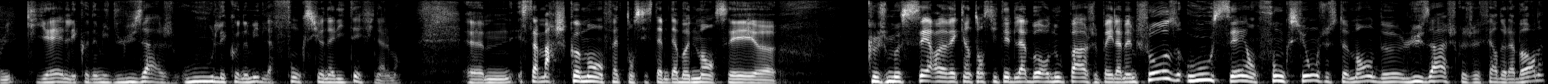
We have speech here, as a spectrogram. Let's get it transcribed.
Oui. qui est l'économie de l'usage ou l'économie de la fonctionnalité finalement. Euh, ça marche comment en fait ton système d'abonnement? C'est euh, que je me serve avec intensité de la borne ou pas, je paye la même chose, ou c'est en fonction justement de l'usage que je vais faire de la borne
